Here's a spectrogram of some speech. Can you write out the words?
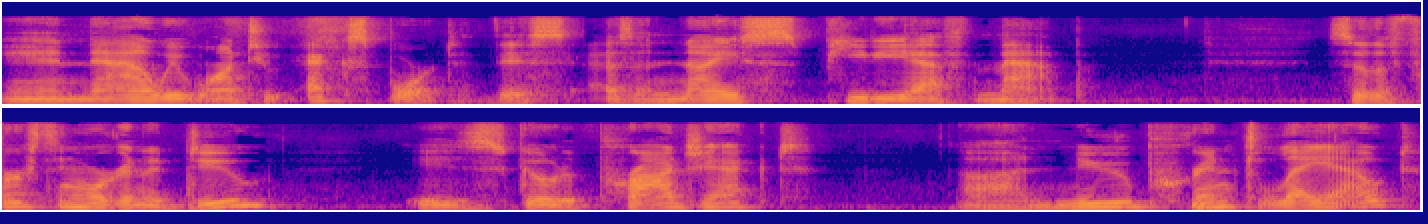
and now we want to export this as a nice PDF map. So the first thing we're going to do is go to Project, uh, New Print Layout,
